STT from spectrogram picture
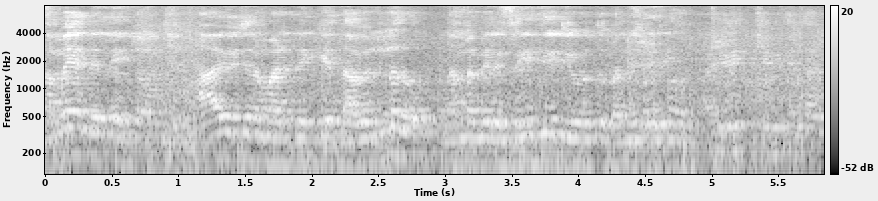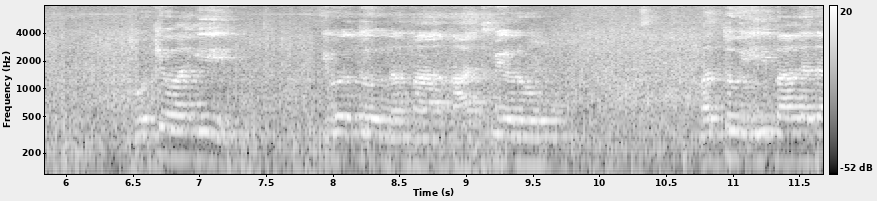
ಸಮಯದಲ್ಲಿ ಆಯೋಜನೆ ಮಾಡಿದ್ದಕ್ಕೆ ತಾವೆಲ್ಲರೂ ನಮ್ಮ ಮೇಲೆ ಪ್ರೀತಿ ಇವತ್ತು ಬಂದಿದ್ದೀರಿ. ಮುಖ್ಯವಾಗಿ ಇವತ್ತು ನಮ್ಮ ಆತ್ಮೀಯರು ಮತ್ತು ಈ ಭಾಗದ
